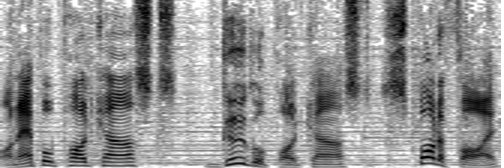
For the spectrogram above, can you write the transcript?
on Apple Podcasts, Google Podcasts, Spotify,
